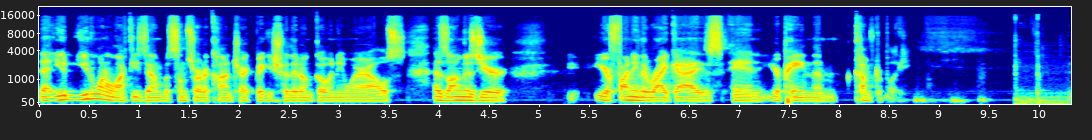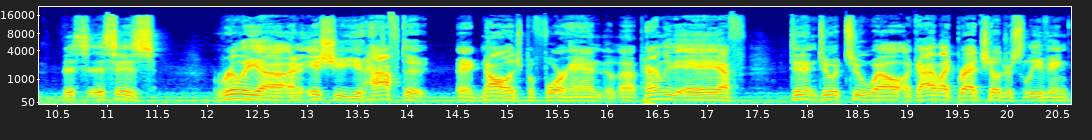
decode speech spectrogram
that you'd you'd want to lock these down with some sort of contract, making sure they don't go anywhere else, as long as you're you're finding the right guys and you're paying them comfortably. This this is really uh, an issue you have to acknowledge beforehand. Uh, apparently, the AAF didn't do it too well. A guy like Brad Childress leaving.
